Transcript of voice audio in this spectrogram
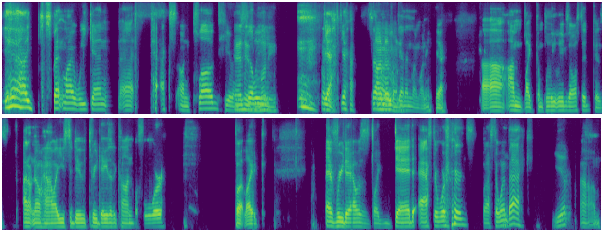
Yeah, I spent my weekend at PAX Unplugged here in And his Philly. money. yeah, yeah. Spent Time my and weekend money. and my money. Yeah. Uh, I'm like completely exhausted because I don't know how I used to do three days at a con before, but like every day I was like dead afterwards, but I still went back. yep Um,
